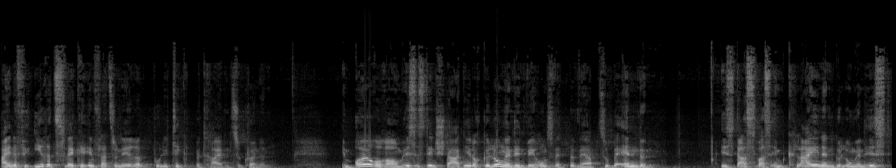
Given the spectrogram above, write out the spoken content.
eine für ihre Zwecke inflationäre Politik betreiben zu können. Im Euroraum ist es den Staaten jedoch gelungen, den Währungswettbewerb zu beenden. Ist das, was im Kleinen gelungen ist,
